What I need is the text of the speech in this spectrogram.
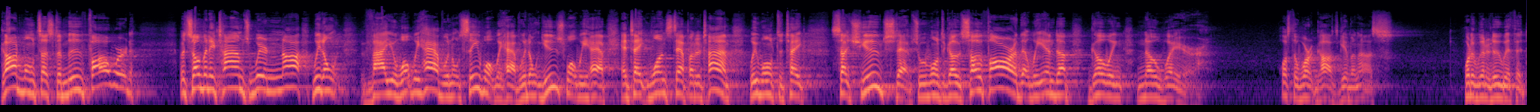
God wants us to move forward. But so many times we're not, we don't value what we have. We don't see what we have. We don't use what we have and take one step at a time. We want to take such huge steps. We want to go so far that we end up going nowhere. What's the work God's given us? What are we going to do with it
